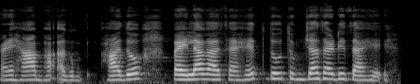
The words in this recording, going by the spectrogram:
आणि हा भाग हा जो पहिला घास आहे तो तुमच्यासाठीच आहे.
